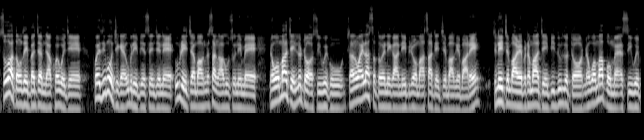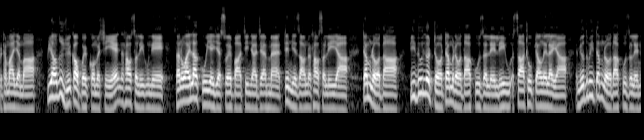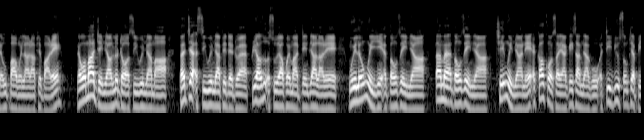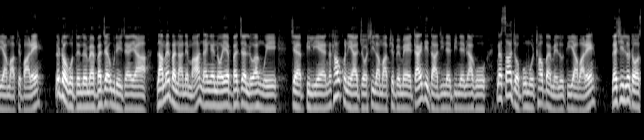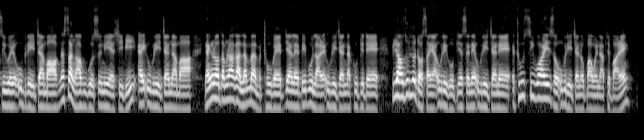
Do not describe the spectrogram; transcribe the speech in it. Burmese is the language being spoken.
အစိုးရသုံးစိတ်ဘတ်ဂျက်များခွဲဝေခြင်းဖွဲ့စည်းပုံအခြေခံဥပဒေပြင်ဆင်ခြင်းနဲ့ဥပဒေကြမ်းပေါင်း25ခုဆွေးနွေးမဲ့နဝမကျင်းလွှတ်တော်အစည်းအဝေးကိုဇန်နဝါရီလ17ရက်နေ့ကနေပြည်တော်မှာစတင်ကျင်းပခဲ့ပါတယ်။ဒီနေ့ကျင်းပတဲ့ပထမကျင်းပြည်သူ့လွှတ်တော်နဝမပုံမှန်အစည်းအဝေးပထမရက်မှာပြည်အောင်စုရွေးကောက်ပွဲကော်မရှင်ရဲ့2014ခုနှစ်ဇန်နဝါရီလ9ရက်ရက်စွဲပါကြေညာချက်အမှတ်1မြင့်ဆောင်2014ရာတက်မတော်သားပြည်သူ့လွှတ်တော်တက်မတော်သားကိုယ်စားလှယ်၄ဦးအစားထိုးပြောင်းလဲလိုက်ရာအမျိုးသမီးတက်မတော်သားကိုယ်စားလှယ်2ဦးပါဝင်လာတာဖြစ်ပါတယ်။ နဝမအကြိမ်မြောက်လွှတ်တော်အစည်းအဝေးများမှာဘတ်ဂျက်အစည်းအဝေးများဖြစ်တဲ့အတွက်ပြည်အောင်စုအစိုးရဖွဲ့မှတင်ပြလာတဲ့ငွေလုံးငွေရင်းအသုံးစိတ်များတာမန်အသုံးစိတ်များချင်းငွေများနဲ့အကောက်ခွန်ဆိုင်ရာကိစ္စများကိုအတည်ပြုဆုံးဖြတ်ပေးရမှာဖြစ်ပါတယ်။လွှတ်တော်ကိုတင်သွင်းမဲ့ဘတ်ဂျက်ဥပဒေချမ်းအရလာမယ့်ဗန္နာနှစ်မှာနိုင်ငံတော်ရဲ့ဘတ်ဂျက်လိုအပ်ငွေကျပ်ဘီလီယံ2900ကျော်ရှိလာမှာဖြစ်ပေမဲ့တိုင်းဒေသကြီးနဲ့ပြည်နယ်များကိုနှစ်ဆကျော်ပုံမှုထောက်ပံ့မယ်လို့သိရပါတယ်။ လက်ရှိလွှတ်တော်စည်းဝေးတဲ့ဥပဒေကြမ်းပေါင်း25ခုကိုဆွေးနွေးရရှိပြီးအဲဒီဥပဒေကြမ်းများမှာနိုင်ငံတော်သမ္မတကလက်မှတ်မထိုးဘဲပြန်လည်ပေးပို့လာတဲ့ဥပဒေကြမ်းနှစ်ခုဖြစ်တဲ့ပြည်ထောင်စုလွှတ်တော်ဆိုင်ရာဥပဒေကိုပြင်ဆင်တဲ့ဥပဒေကြမ်းနဲ့အထူးစီးပွားရေးဆောင်ဥပဒေကြမ်းတို့ပါဝင်တာဖြစ်ပါတယ်။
